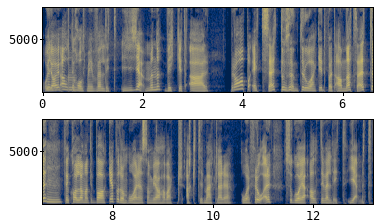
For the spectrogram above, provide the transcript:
Och Men- jag har ju alltid mm. hållit mig väldigt jämn, vilket är bra på ett sätt och sen tråkigt på ett annat sätt. Mm. För kollar man tillbaka på de åren som jag har varit aktiv mäklare år för år så går jag alltid väldigt jämnt.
